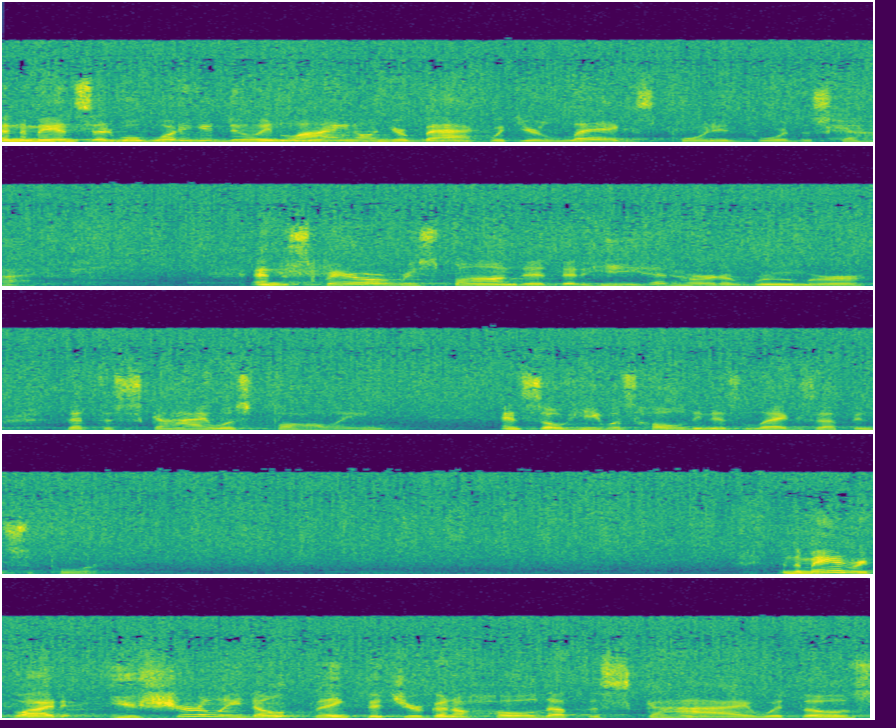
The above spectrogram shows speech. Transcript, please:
And the man said, Well, what are you doing lying on your back with your legs pointed toward the sky? And the sparrow responded that he had heard a rumor that the sky was falling, and so he was holding his legs up in support. And the man replied, You surely don't think that you're going to hold up the sky with those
